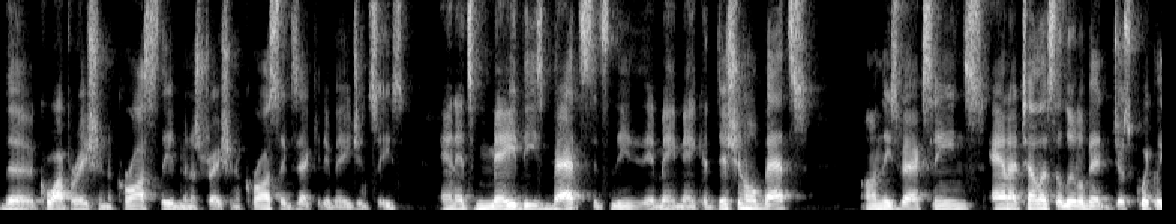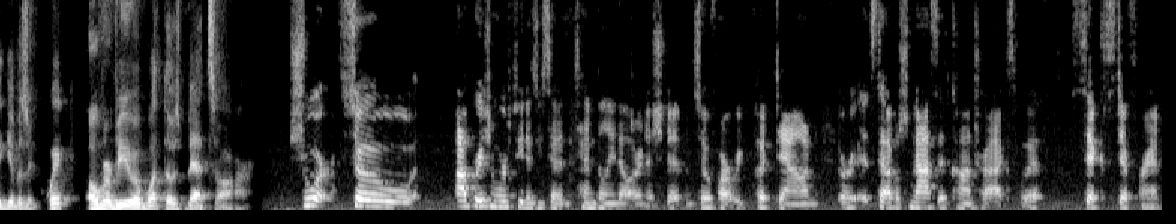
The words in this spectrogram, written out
the cooperation across the administration, across executive agencies. And it's made these bets. It's the, it may make additional bets on these vaccines. Anna, tell us a little bit, just quickly give us a quick overview of what those bets are. Sure. So, Operation Warp Speed, as you said, is a $10 billion initiative. And so far, we've put down or established massive contracts with six different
